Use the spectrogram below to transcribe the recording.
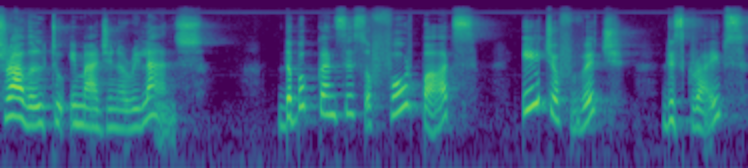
travel to imaginary lands. The book consists of four parts, each of which describes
